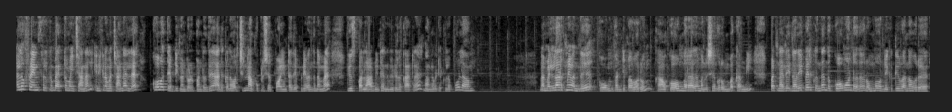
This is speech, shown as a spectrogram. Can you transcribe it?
Hello friends welcome back to my channel இன்றைக்கி நம்ம சேனலில் கோவத்தை எப்படி கண்ட்ரோல் பண்ணுறது அதுக்கான ஒரு சின்ன அக்குப்ரெஷர் பாயிண்ட் அது எப்படி வந்து நம்ம யூஸ் பண்ணலாம் அப்படின்ட்டு இந்த வீடியோவில் காட்டுறேன். வாங்க வீடியோக்குள்ளே போகலாம் நம்ம எல்லாருக்குமே வந்து கோவம் கண்டிப்பாக வரும். கா- கோவம் வராத மனுஷங்க ரொம்ப கம்மி. பட் நிறைய நிறைய பேருக்கு வந்து அந்த கோவம்ன்றது ரொம்ப ஒரு நெகட்டிவான ஒரு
